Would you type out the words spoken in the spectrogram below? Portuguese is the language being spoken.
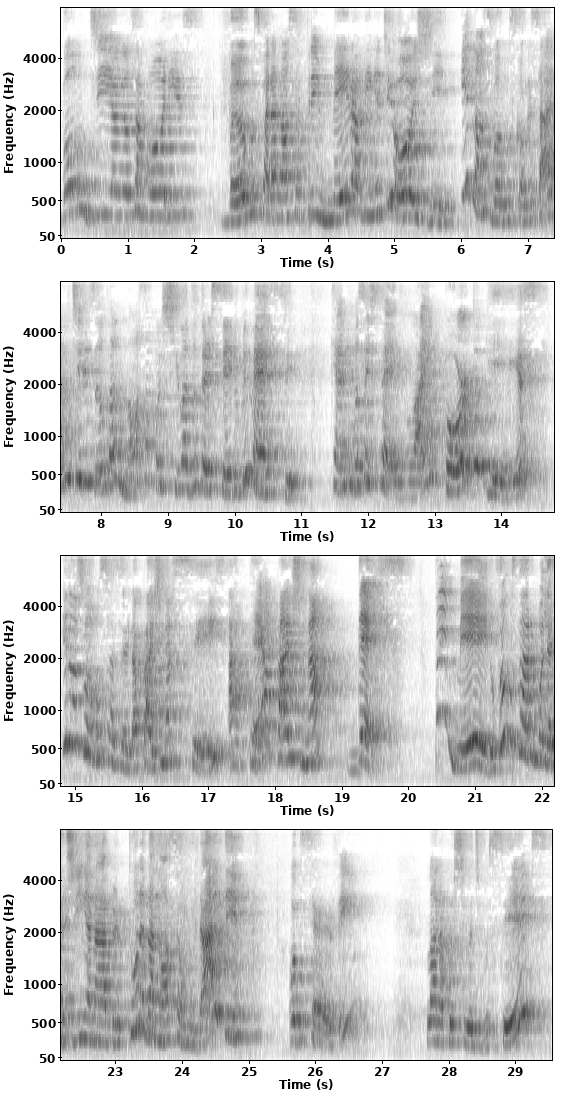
Bom dia, meus amores! Vamos para a nossa primeira aulinha de hoje e nós vamos começar utilizando a nossa apostila do terceiro bimestre. Quero que vocês peguem lá em português e nós vamos fazer da página 6 até a página 10. Primeiro, vamos dar uma olhadinha na abertura da nossa unidade? Observem lá na apostila de vocês.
